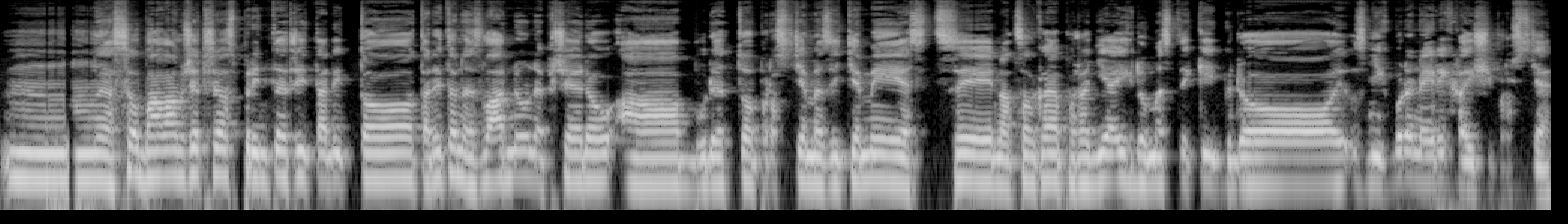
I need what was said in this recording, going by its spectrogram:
mm, já se obávám, že třeba sprinteři tady to, tady to nezvládnou, nepřijedou a bude to prostě mezi těmi jezdci na celkové pořadí a jejich domestiky, kdo z nich bude nejrychlejší prostě.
